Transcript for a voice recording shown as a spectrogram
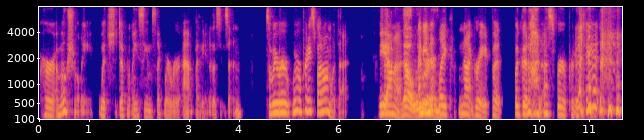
her emotionally which definitely seems like where we're at by the end of the season so we were we were pretty spot on with that good yeah no we i mean like not great but but good on us for predicting it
